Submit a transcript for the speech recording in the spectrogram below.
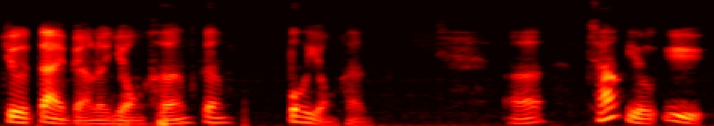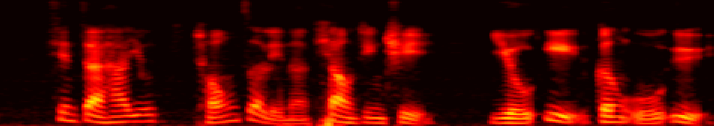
就代表了永恒跟不永恒。而常有欲，现在他又从这里呢跳进去，有欲跟无欲。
